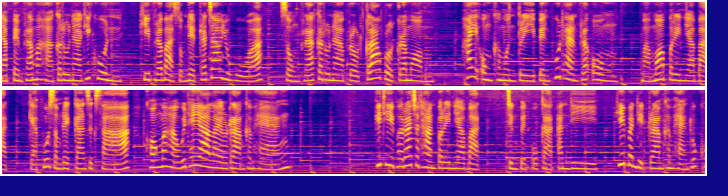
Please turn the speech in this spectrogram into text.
นับเป็นพระมหากรุณาธิคุณที่พระบาทสมเด็จพระเจ้าอยู่หัว ทรงพระกรุณาโปรดเกล้าโปรดกระหม่อม ให้องคมนตรีเป็นผู้แทนพระองค์ มามอบปริญญาบัตรแก่ผู้สำเร็จการศึกษาของมหาวิทยาลัยรามคำแหง พิธีพระราชทานปริญญาบัตรจึงเป็นโอกาสอันดีที่บัณฑิตรามคำแหงทุกค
